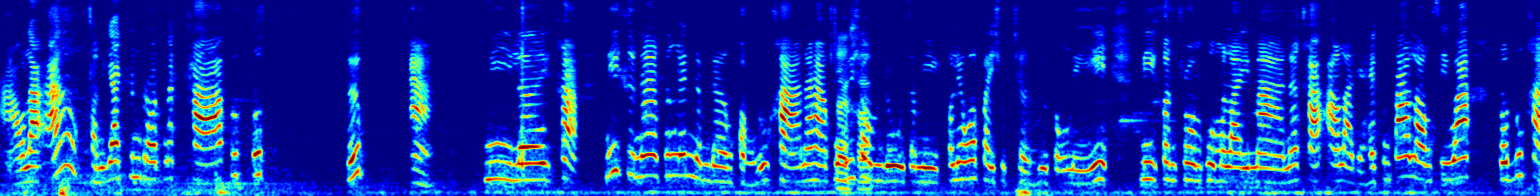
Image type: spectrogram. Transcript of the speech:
เอาละอ้าวขออนุญาตขึ้นรถนะคะปุ๊บปุ๊บปุ๊บอะนี่เลยค่ะ นี่คือหน้าเครื่องเล่นเดิมๆของลูกค้านะคะคุณผู้ชมดูจะมีเขาเรียกว่าไฟฉุกเฉินอยู่ตรงนี้ มีคอนโทรลพวงมาลัยมานะคะ เอาล่ะเดี๋ยวให้คุณต้าลองซิว่ารถลูกค้า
